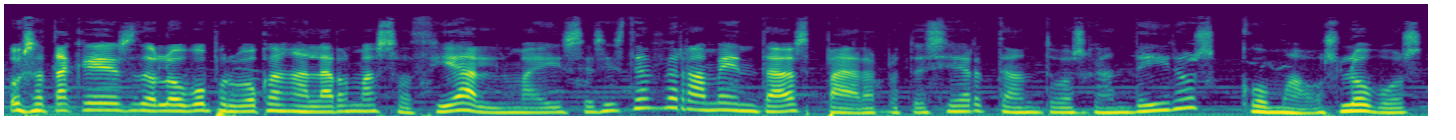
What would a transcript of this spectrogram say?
Os ataques do lobo provocan alarma social, mas existen ferramentas para protexer tanto os gandeiros como aos lobos.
